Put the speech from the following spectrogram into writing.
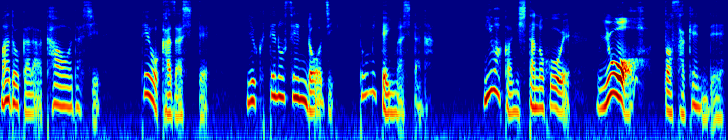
窓から顔を出し手をかざして行く手の線路をじっと見ていましたがにわかに下の方へ「よう!」と叫んで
